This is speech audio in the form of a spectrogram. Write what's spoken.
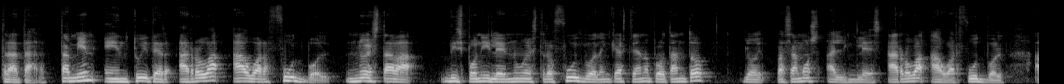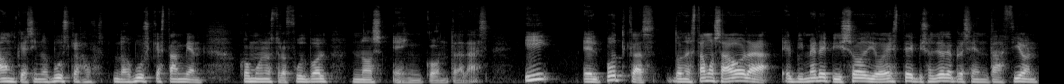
tratar. También en Twitter, arroba OurFootball. No estaba disponible nuestro fútbol en castellano, por lo tanto, lo pasamos al inglés, arroba. Aunque si nos buscas, nos busques también como nuestro fútbol, nos encontrarás. Y el podcast donde estamos ahora, el primer episodio, este episodio de presentación,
